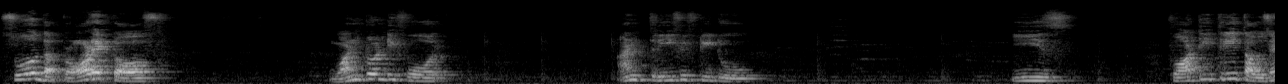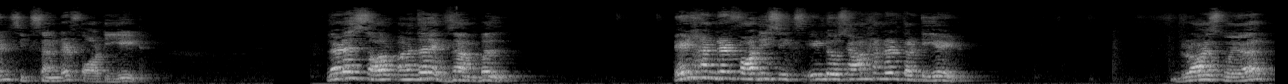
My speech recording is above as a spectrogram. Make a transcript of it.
So the product of 124 and 352 is 43,648. Let us solve another example. 846 into 738. Draw a square.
